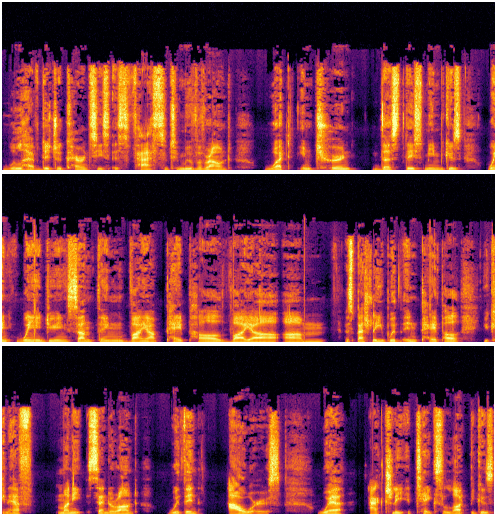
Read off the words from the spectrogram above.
will have digital currencies. It's faster to move around. What in turn does this mean? Because when when you're doing something via PayPal, via um, especially within PayPal, you can have money sent around within hours, where actually it takes a lot because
